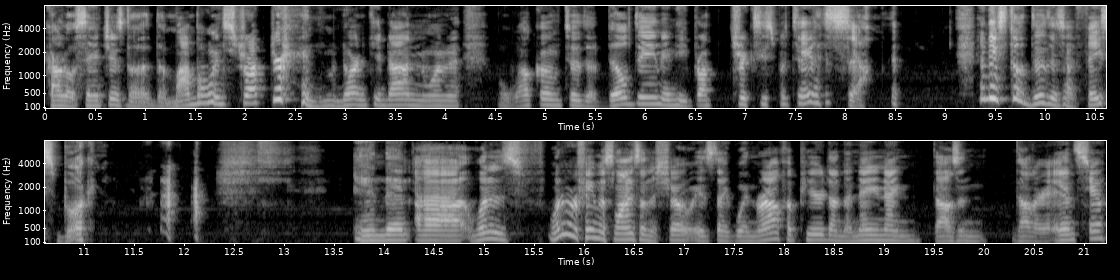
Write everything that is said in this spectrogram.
Carlos Sanchez, the, the Mambo instructor, and Norton came down and wanted to welcome to the building, and he brought Trixie's potato salad. and they still do this on Facebook. and then uh, one of his, one of her famous lines on the show is like when Ralph appeared on the ninety nine thousand dollar answer,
